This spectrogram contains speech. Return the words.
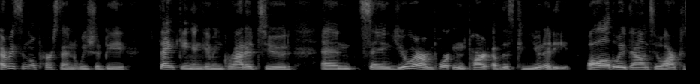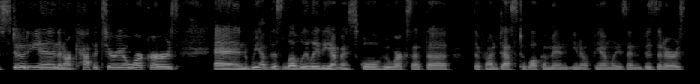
Every single person we should be thanking and giving gratitude and saying you are an important part of this community all the way down to our custodian and our cafeteria workers and we have this lovely lady at my school who works at the the front desk to welcome in you know families and visitors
